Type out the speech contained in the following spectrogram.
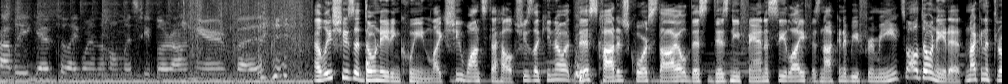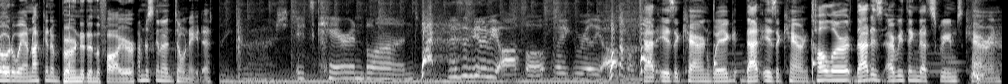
probably give to like one of the homeless people around here, but At least she's a donating queen. Like she wants to help. She's like, you know what? This cottage core style, this Disney fantasy life is not going to be for me. So I'll donate it. I'm not going to throw it away. I'm not going to burn Burn it in the fire. I'm just going to donate it. Oh gosh, it's Karen Blonde. What? This is gonna be awful. Like really awful. That is a Karen wig. That is a Karen color. That is everything that screams Karen.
